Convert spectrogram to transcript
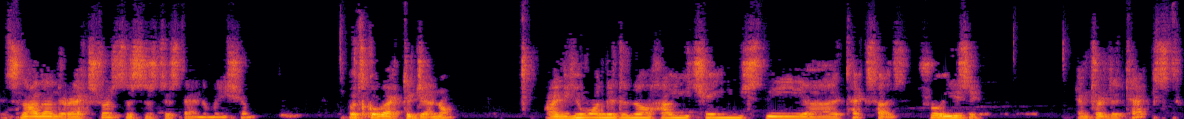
it's not under extras. This is just animation. Let's go back to general. And he wanted to know how you change the uh, text size. It's really easy. Enter the text.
